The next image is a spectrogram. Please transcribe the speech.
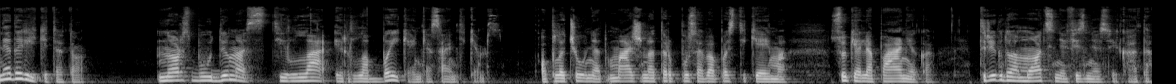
Nedarykite to. Nors baudimas tyla ir labai kenkia santykiams o plačiau net mažina tarpusavio pasitikėjimą, sukelia paniką, trikdo emocinę fizinę sveikatą.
